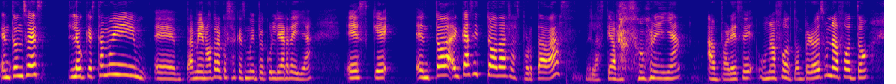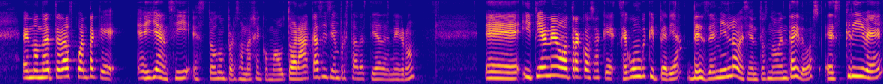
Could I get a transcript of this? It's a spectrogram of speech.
Entonces, lo que está muy, eh, también otra cosa que es muy peculiar de ella, es que en, en casi todas las portadas de las que habla sobre ella aparece una foto, pero es una foto en donde te das cuenta que ella en sí es todo un personaje como autora, casi siempre está vestida de negro. Eh, y tiene otra cosa que, según Wikipedia, desde 1992 escribe,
